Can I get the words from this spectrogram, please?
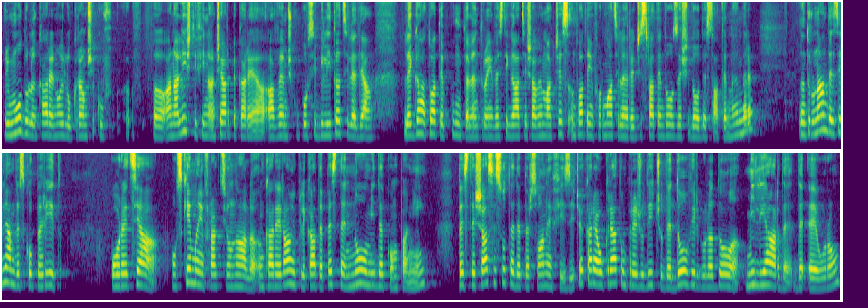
prin modul în care noi lucrăm și cu uh, analiștii financiari pe care avem și cu posibilitățile de a lega toate punctele într-o investigație și avem acces în toate informațiile înregistrate în 22 de state membre, într-un an de zile am descoperit o rețea, o schemă infracțională în care erau implicate peste 9.000 de companii, peste 600 de persoane fizice care au creat un prejudiciu de 2,2 miliarde de euro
